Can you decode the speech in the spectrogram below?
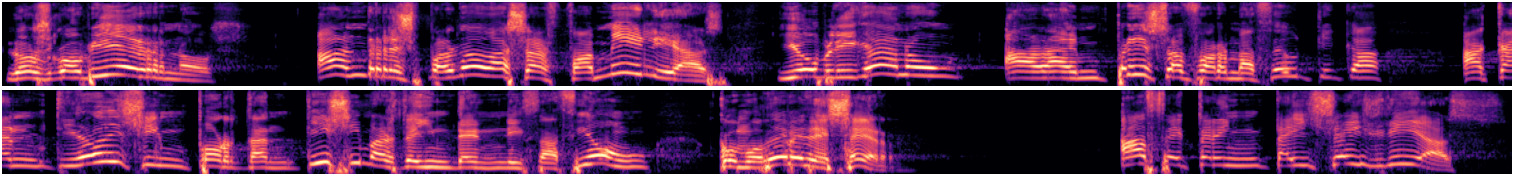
los gobiernos han respaldado a esas familias y obligaron a la empresa farmacéutica a cantidades importantísimas de indemnización, como debe de ser. Hace 36 días,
